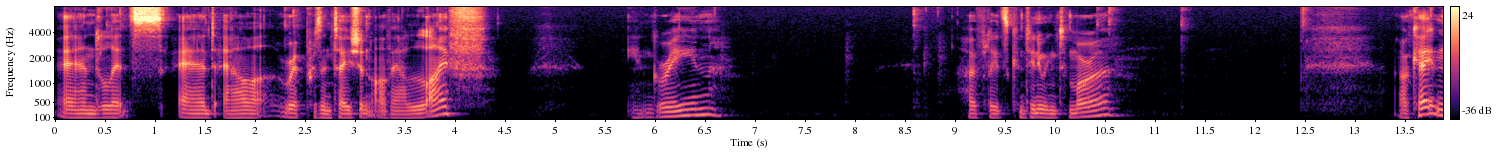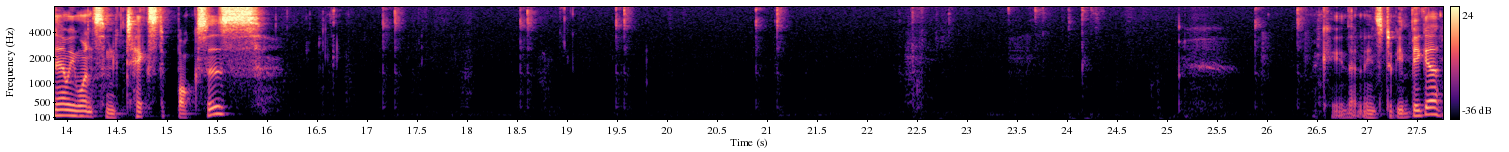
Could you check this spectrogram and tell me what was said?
And let's add our representation of our life in green. Hopefully it's continuing tomorrow. Okay, now we want some text boxes. Okay, that needs to be bigger.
